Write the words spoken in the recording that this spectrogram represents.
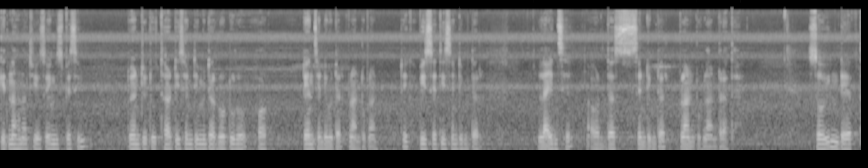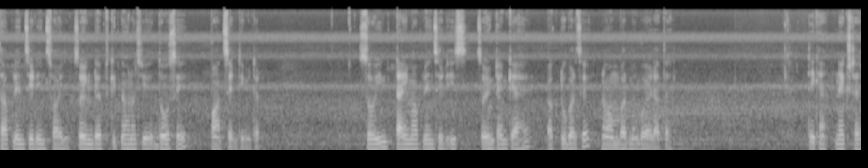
कितना होना चाहिए sowing spacing? Twenty to thirty centimetre row to row और ten centimetre plant to plant. ठीक बीस से तीस सेंटीमीटर लाइन से और दस सेंटीमीटर प्लांट टू प्लांट रहता है। Sowing depth of linseed in soil sowing depth कितना होना चाहिए? दो से पाँच centimetre. Sowing time of linseed is sowing time क्या है? अक्टूबर से नवंबर में बोया जाता है। ठीक है नेक्स्ट है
